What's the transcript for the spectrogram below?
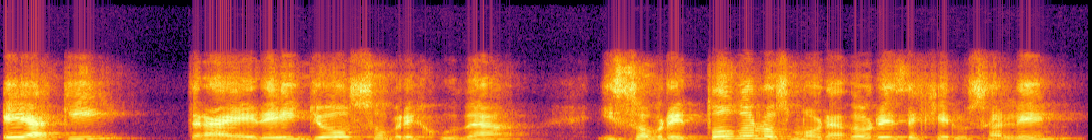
He aquí, traeré yo sobre Judá y sobre todos los moradores de Jerusalén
